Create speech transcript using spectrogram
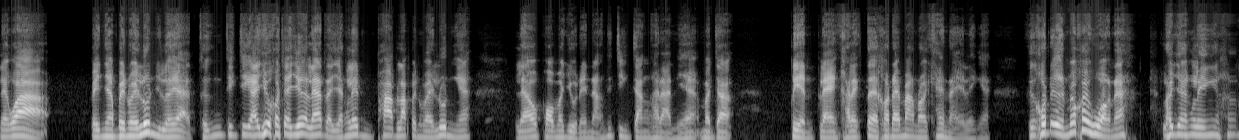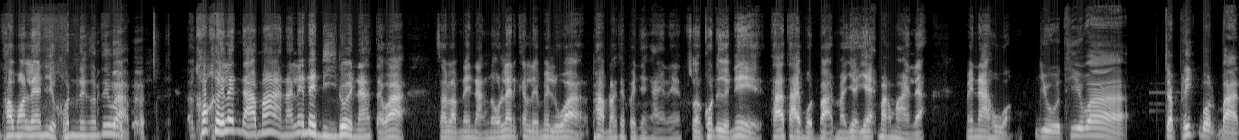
เรียกว่าเป็นยังเป็นวัยรุ่นอยู่เลยอะถึงจริงๆอายุเขาจะเยอะแล้วแต่ยังเล่นภาพลักษณ์เป็นวัยรุ่นเงี้ยแล้วพอมาอยู่ในหนังที่จริงจังขนาดนี้มันจะเปลี่ยนแปลงคาแรคเตอร์เขาได้มากน้อยแค่ไหนอะไรเงี้ยคือคนอื่นไม่ค่อยห่วงนะ เรายังเล็งทอมฮอลแลนด์อยู่คนหนึ่งที่แบบ เขาเคยเล่นดราม่านะเล่นได้ดีด้วยนะ แต่ว่าสำหรับในหนังโนแลนก็เลยไม่รู้ว่าภาพลักษณ์จะเป็นยังไงเลยส่วนคนอื่นนี่ท้าทายบทบาทมาเยอะแยะมากมายแล้ว ไม่น่าห่วง อยู่ที่ว่าจะพลิกบทบาท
